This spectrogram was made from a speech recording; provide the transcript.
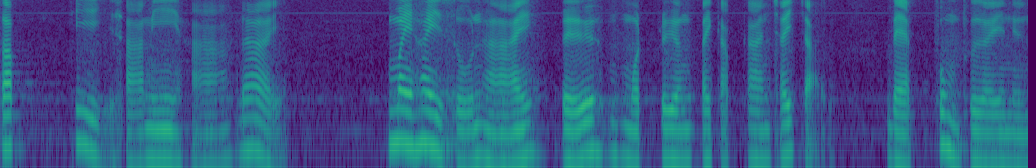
ทรัพย์ที่สามีหาได้ ไม่ให้สูญหายหรือหมดเปลืองไปกับการใช้จ่ายแบบฟุ่มเฟือยหนึ่ง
